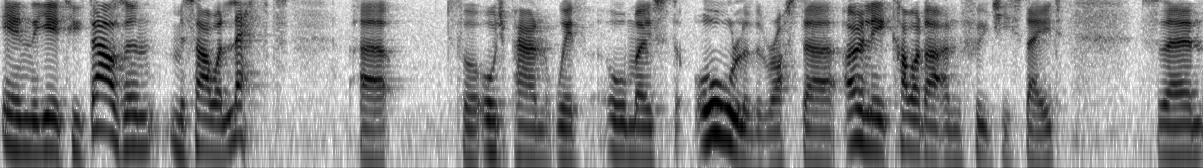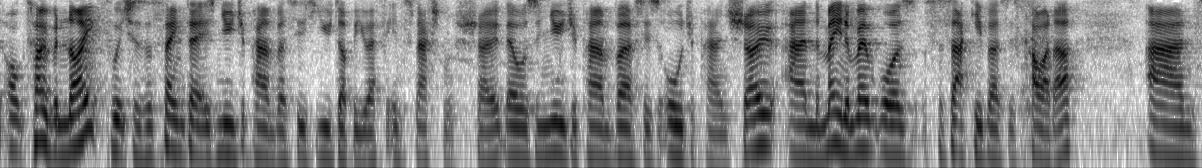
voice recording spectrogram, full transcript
In the year 2000, Misawa left. Uh, for All Japan with almost all of the roster. Only Kawada and Fuchi stayed. So then October 9th, which is the same day as New Japan versus UWF International show, there was a New Japan versus All Japan show, and the main event was Sasaki versus Kawada. And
